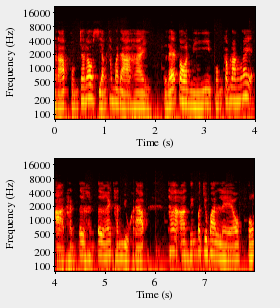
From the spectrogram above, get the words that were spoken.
ครับ ผมจะเล่าเสียงธรรมดาให้ และตอนนี้ผมกำลังไล่อ่าน Hunter x Hunter ให้ทันอยู่ครับ ถ้าอ่านถึงปัจจุบันแล้ว ผม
